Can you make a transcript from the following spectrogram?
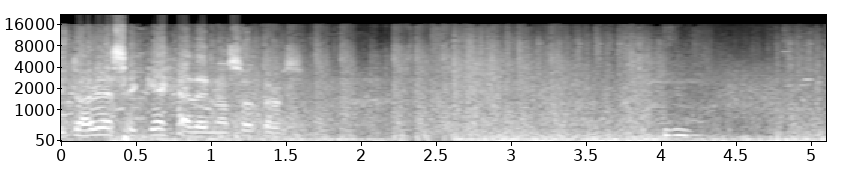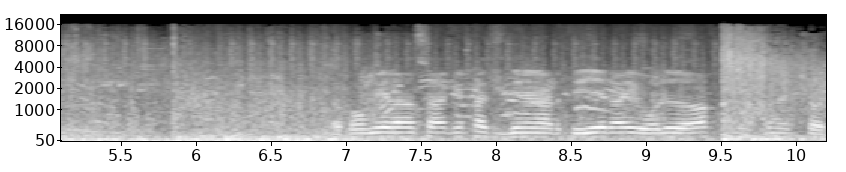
Y todavía se queja de nosotros. Pero como mierda no se va a quejar si tiene el artillero ahí, boludo, abajo con el shot.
